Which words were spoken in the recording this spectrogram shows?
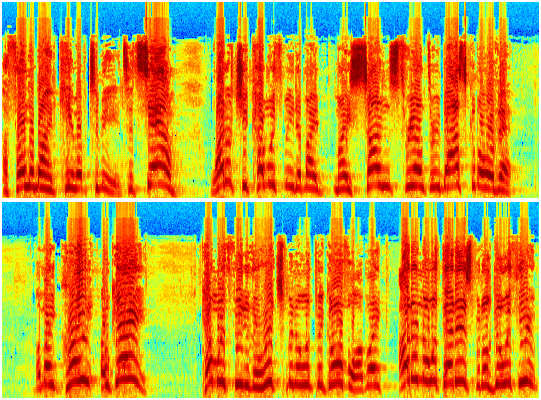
a friend of mine came up to me and said, Sam, why don't you come with me to my, my son's three on three basketball event? I'm like, great, okay. Come with me to the Richmond Olympic Oval. I'm like, I don't know what that is, but I'll go with you.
